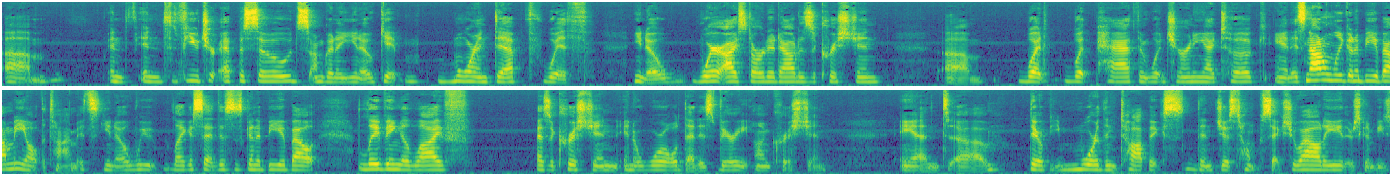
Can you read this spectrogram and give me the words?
Um, in in future episodes, I'm gonna you know get more in depth with you know where I started out as a Christian, um, what what path and what journey I took, and it's not only going to be about me all the time. It's you know we like I said, this is going to be about living a life as a Christian in a world that is very unchristian, and um, there'll be more than topics than just homosexuality. There's going to be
